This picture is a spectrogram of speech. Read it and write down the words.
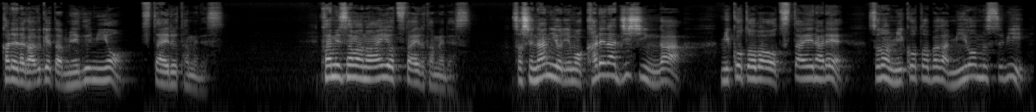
彼らが受けた恵みを伝えるためです。神様の愛を伝えるためです。そして何よりも彼ら自身が御言葉を伝えられ、その御言葉が実を結び、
